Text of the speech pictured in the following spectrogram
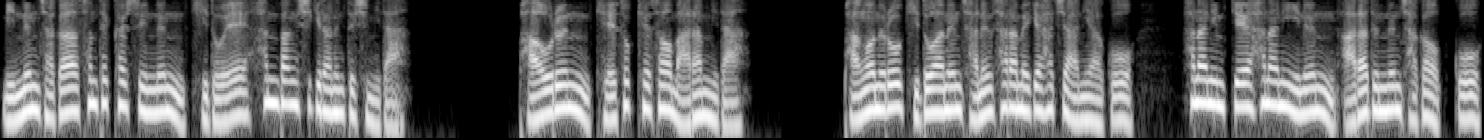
믿는 자가 선택할 수 있는 기도의 한 방식이라는 뜻입니다. 바울은 계속해서 말합니다. 방언으로 기도하는 자는 사람에게 하지 아니하고 하나님께 하나니 이는 알아듣는 자가 없고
